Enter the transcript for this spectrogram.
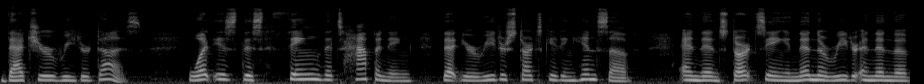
that your reader does? What is this thing that's happening that your reader starts getting hints of and then start seeing and then the reader and then the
